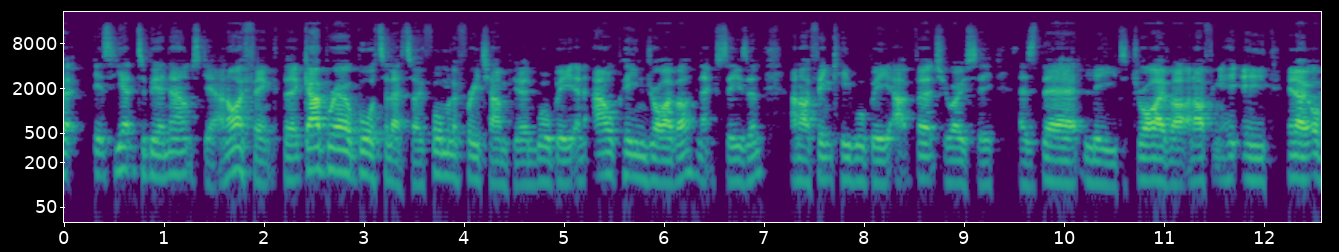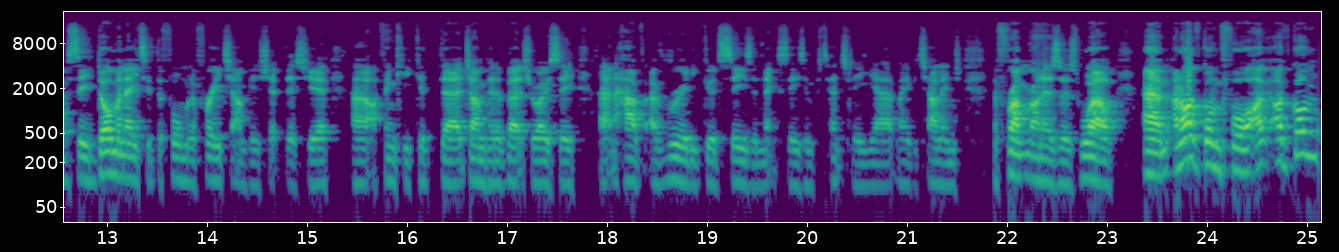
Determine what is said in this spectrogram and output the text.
but it's yet to be announced yet. And I think that Gabriele Bortoleto, Formula 3 champion, will be an Alpine driver next season. And I think he will be at Virtuosi as their lead driver. And I think he, he you know, obviously dominated the Formula 3 championship this year. Uh, I think he could uh, jump in a Virtuosi and have a really good season next season, potentially uh, maybe challenge the front runners as well. Um, and I've gone for, I've, I've, gone,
